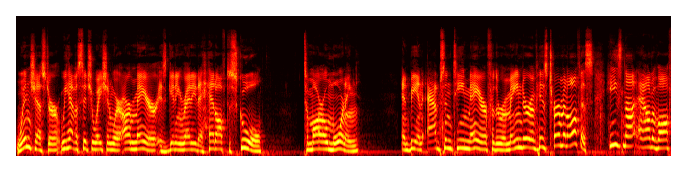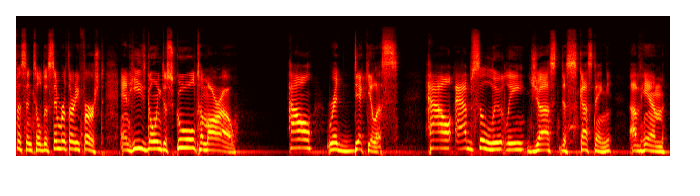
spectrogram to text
Winchester, we have a situation where our mayor is getting ready to head off to school tomorrow morning and be an absentee mayor for the remainder of his term in office. He's not out of office until December 31st, and he's going to school tomorrow. How ridiculous. How absolutely just disgusting of him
